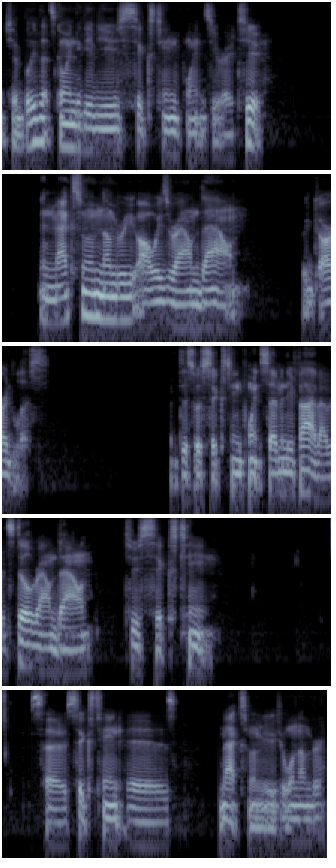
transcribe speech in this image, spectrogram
which I believe that's going to give you 16.02 and maximum number you always round down, regardless. If this was 16.75, I would still round down to 16. So 16 is maximum usual number.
